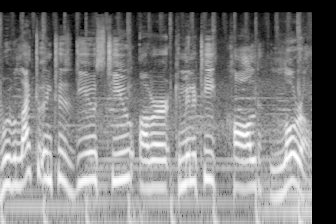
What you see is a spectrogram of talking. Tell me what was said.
we would like to introduce to you our community called Laurel.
